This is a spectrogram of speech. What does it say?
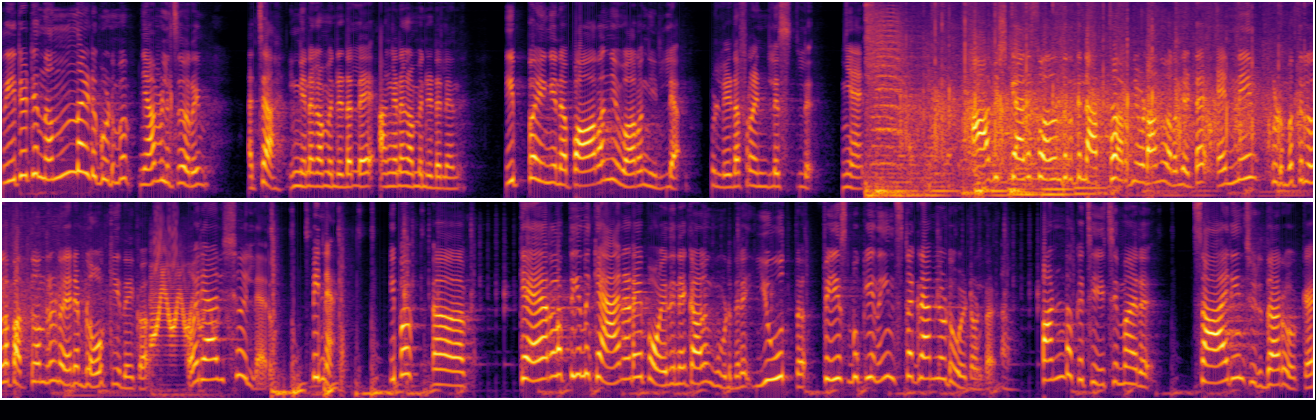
ക്രിയേറ്റിവിറ്റി നന്നായിട്ട് കൂടുമ്പോൾ ഞാൻ വിളിച്ചു പറയും അച്ഛാ ഇങ്ങനെ കമന്റ് ഇടല്ലേ അങ്ങനെ കമന്റ് ഇടല്ലേ ഇപ്പൊ ഇങ്ങനെ പറഞ്ഞു പറഞ്ഞില്ല പുള്ളിയുടെ ഫ്രണ്ട് ലിസ്റ്റിൽ ഞാൻ. ആവിഷ്കാര സ്വാതന്ത്ര്യത്തിന്റെ അർത്ഥം അറിഞ്ഞുവിടാന്ന് പറഞ്ഞിട്ട് എന്നെയും കുടുംബത്തിലുള്ള പത്ത് പന്ത്രണ്ട് പേരെ ബ്ലോക്ക് ചെയ്തേക്കോ ഒരാവശ്യമില്ലായിരുന്നു പിന്നെ ഇപ്പം കേരളത്തിൽ നിന്ന് കാനഡയിൽ പോയതിനേക്കാളും കൂടുതൽ യൂത്ത് ഫേസ്ബുക്കിൽ നിന്ന് ഇൻസ്റ്റാഗ്രാമിലോട്ട് പോയിട്ടുണ്ട്. പണ്ടൊക്കെ ചേച്ചിമാര് സാരിയും ചുരിദാറും ഒക്കെ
